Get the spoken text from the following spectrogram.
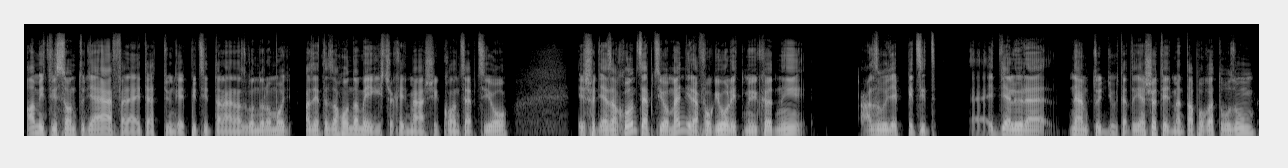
Amit viszont ugye elfelejtettünk egy picit talán azt gondolom, hogy azért ez a Honda mégiscsak egy másik koncepció, és hogy ez a koncepció mennyire fog jól itt működni, az úgy egy picit egyelőre nem tudjuk. Tehát ilyen sötétben tapogatózunk,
